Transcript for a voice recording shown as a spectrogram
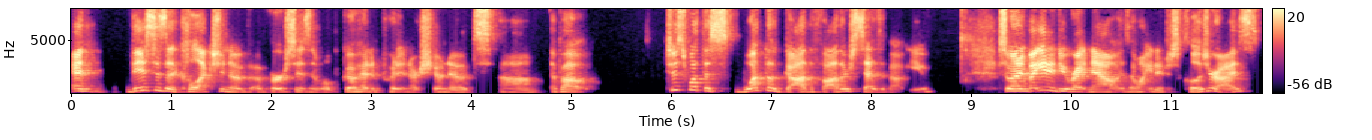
and this is a collection of, of verses, and we'll go ahead and put in our show notes um, about just what this what the God the Father says about you. So what I invite you to do right now is I want you to just close your eyes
